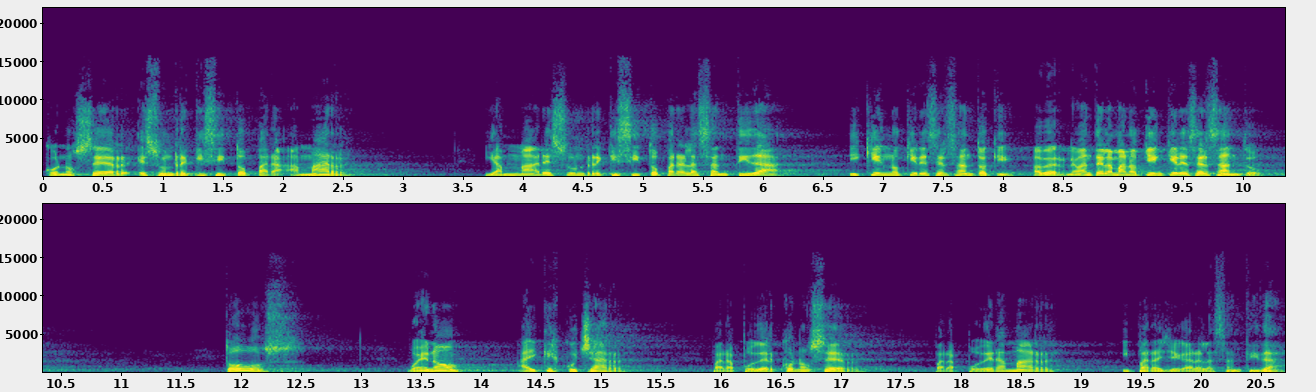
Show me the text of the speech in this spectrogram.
Conocer es un requisito para amar. Y amar es un requisito para la santidad. ¿Y quién no quiere ser santo aquí? A ver, levante la mano, ¿quién quiere ser santo? Todos. Bueno, hay que escuchar para poder conocer, para poder amar y para llegar a la santidad.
